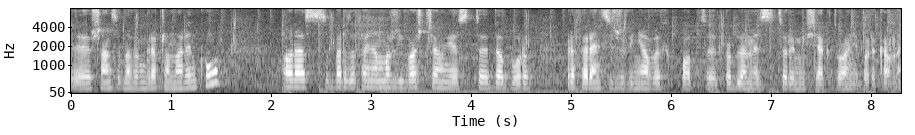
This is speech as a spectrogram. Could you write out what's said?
e, szansę nowym graczom na rynku oraz bardzo fajną możliwością jest dobór preferencji żywieniowych pod problemy, z którymi się aktualnie borykamy.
